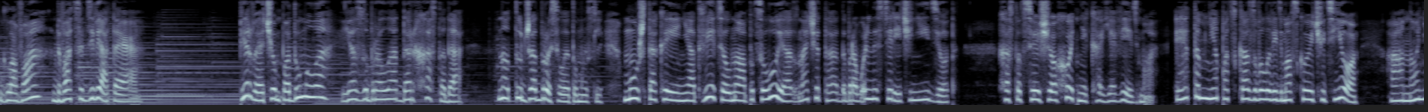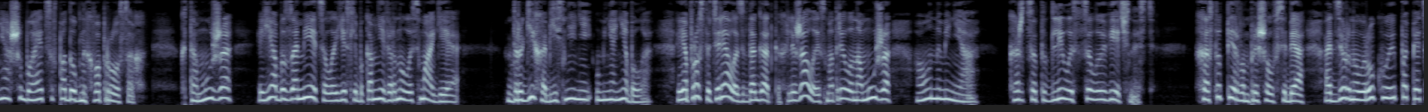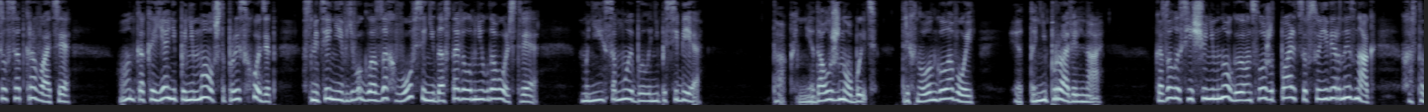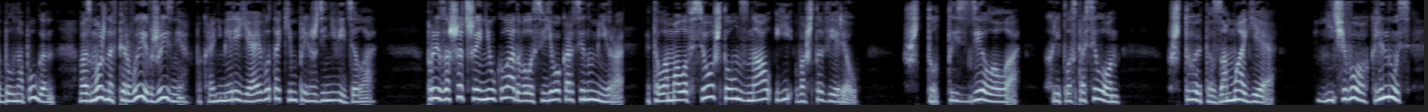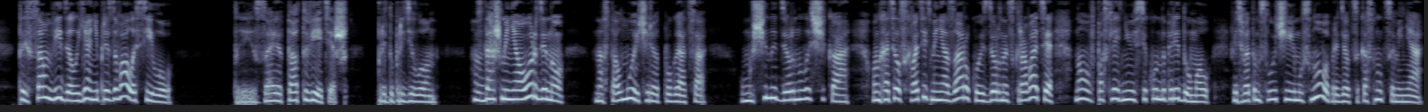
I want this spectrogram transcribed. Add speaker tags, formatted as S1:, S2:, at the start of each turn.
S1: Глава 29 Первое, о чем подумала, я забрала дар Хастада, но тут же отбросила эту мысль. Муж так и не ответил на поцелуй, а значит, о добровольности речи не идет. Хастад все еще охотник, а я ведьма. Это мне подсказывало ведьмовское чутье, а оно не ошибается в подобных вопросах. К тому же, я бы заметила, если бы ко мне вернулась магия. Других объяснений у меня не было. Я просто терялась в догадках, лежала и смотрела на мужа, а он на меня. Кажется, это длилось целую вечность. Хастад первым пришел в себя, отдернул руку и попятился от кровати. Он, как и я, не понимал, что происходит. Смятение в его глазах вовсе не доставило мне удовольствия. Мне и самой было не по себе. «Так не должно быть», — тряхнул он головой. «Это неправильно». Казалось, еще немного, и он сложит пальцы в суеверный знак. Хастад был напуган. Возможно, впервые в жизни. По крайней мере, я его таким прежде не видела. Произошедшее не укладывалось в его картину мира. Это ломало все, что он знал и во что верил. «Что ты сделала?» — хрипло спросил он. «Что это за магия?» «Ничего, клянусь. Ты сам видел, я не призывала силу». «Ты за это ответишь», — предупредил он. «Сдашь меня ордену?» Настал мой черед пугаться. У мужчины дернулась щека. Он хотел схватить меня за руку и сдернуть с кровати, но в последнюю секунду передумал, ведь в этом случае ему снова придется коснуться меня.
